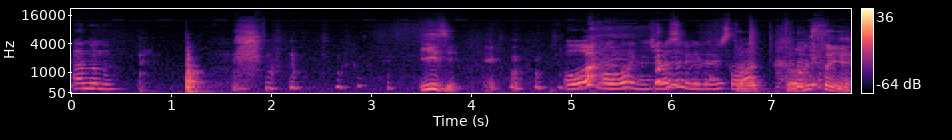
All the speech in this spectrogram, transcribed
А ну ну. Ізі. О! О, нічого собі не Тебе теж стоїть.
